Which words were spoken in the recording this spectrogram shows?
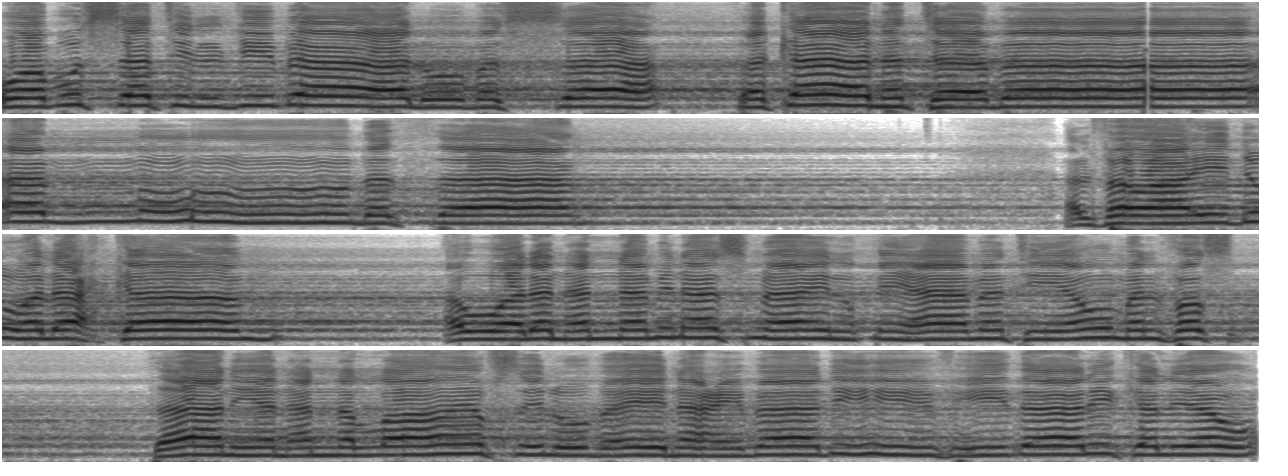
وبست الجبال بسا فكانت هباء منبثا. الفوائد والأحكام. اولا أن من أسماء القيامة يوم الفصل. ثانيا أن الله يفصل بين عباده في ذلك اليوم.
